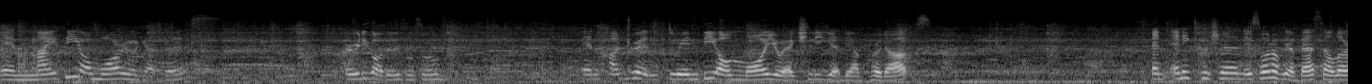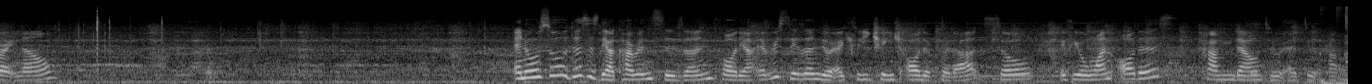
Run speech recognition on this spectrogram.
And 90 or more, you'll get this. I already got this also. And 120 or more, you actually get their products. And any cushion is one of their best seller right now. And also, this is their current season. For their every season, they'll actually change all the products. So if you want all this, come down to Etude House.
